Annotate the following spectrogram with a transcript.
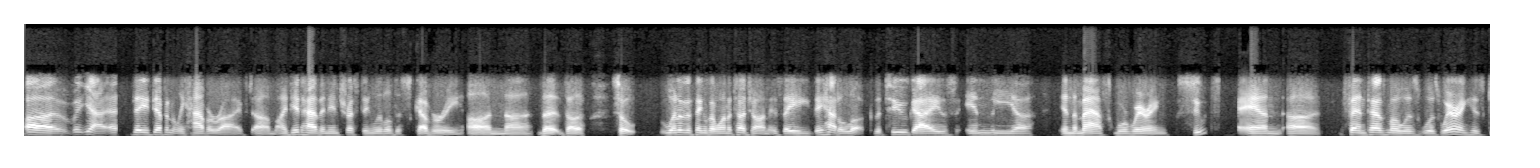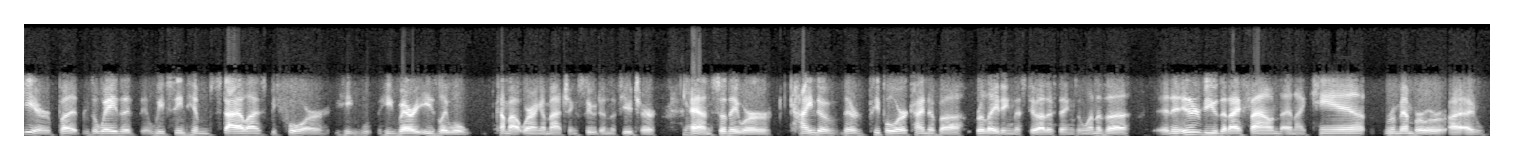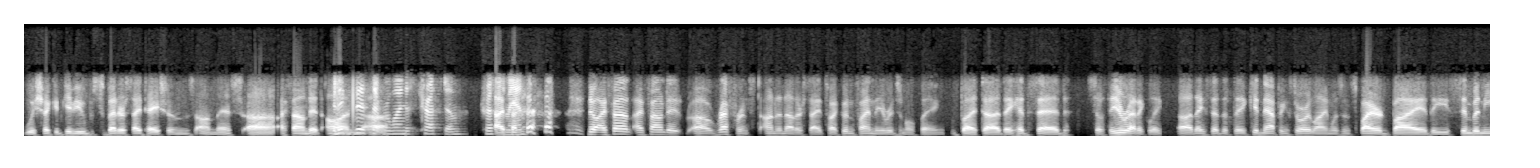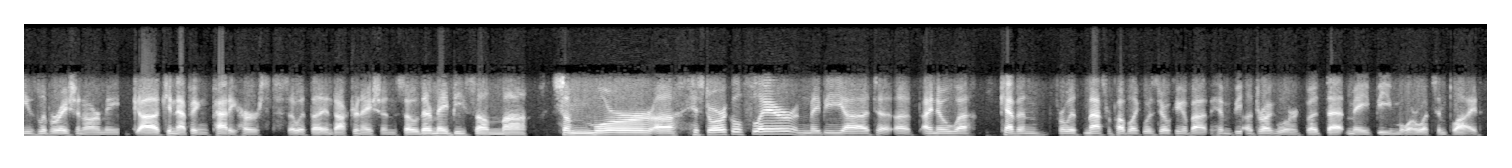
uh, but yeah, they definitely have arrived. Um, I did have an interesting little discovery on uh, the the so one of the things I want to touch on is they they had a look. The two guys in the uh, in the mask were wearing suits, and uh, Fantasma was was wearing his gear, but the way that we've seen him stylized before, he he very easily will come out wearing a matching suit in the future. Yeah. And so they were kind of there. People were kind of uh, relating this to other things. And one of the an interview that I found, and I can't remember. I, I wish I could give you better citations on this. Uh, I found it on. It exists. Uh, everyone, just trust him. Trust the man. no, I found I found it uh, referenced on another site, so I couldn't find the original thing. But uh, they had said so theoretically, uh, they said that the kidnapping storyline was inspired by the Symbionese Liberation Army uh, kidnapping Patty Hearst. So with the indoctrination, so there may be some uh, some more uh, historical flair, and maybe uh, to uh, I know uh, Kevin for with Masked Republic was joking about him being a drug lord, but that may be more what's implied.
